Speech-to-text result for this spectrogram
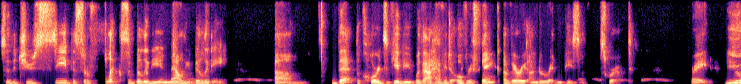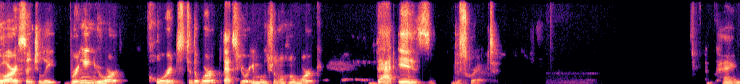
so that you see the sort of flexibility and malleability um, that the chords give you without having to overthink a very underwritten piece of script. right? You are essentially bringing your chords to the work. That's your emotional homework. That is the script. Okay.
